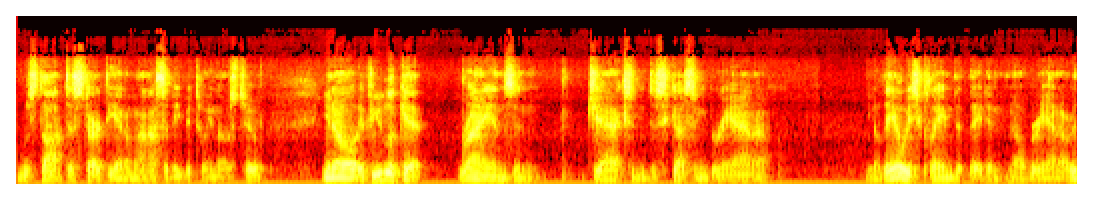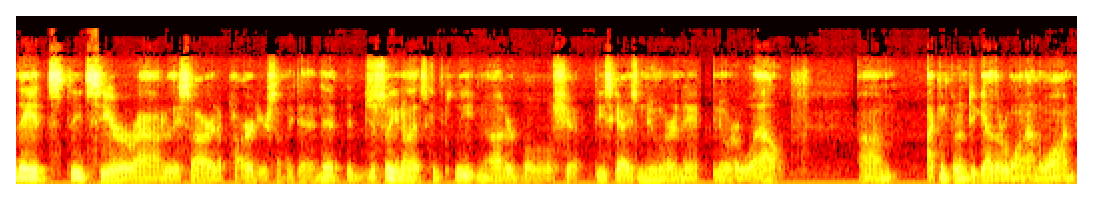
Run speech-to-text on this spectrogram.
was thought to start the animosity between those two. You know, if you look at Ryans and Jackson discussing Brianna, you know, they always claimed that they didn't know Brianna, or they had they'd see her around, or they saw her at a party or something like that. That, just so you know, that's complete and utter bullshit. These guys knew her and they knew her well. Um, I can put them together one on one,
